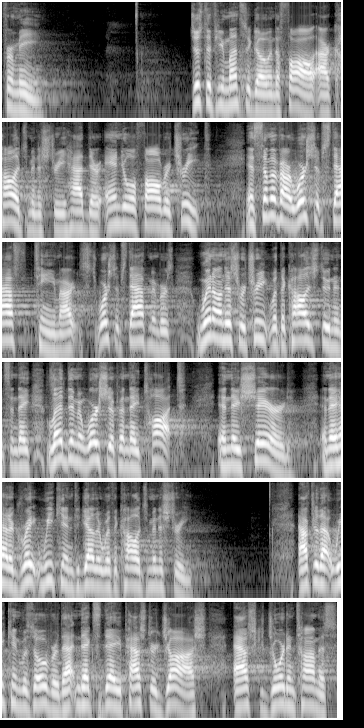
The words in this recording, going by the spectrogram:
for me. Just a few months ago in the fall, our college ministry had their annual fall retreat. And some of our worship staff team, our worship staff members, went on this retreat with the college students and they led them in worship and they taught and they shared and they had a great weekend together with the college ministry. After that weekend was over, that next day, Pastor Josh asked Jordan Thomas.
